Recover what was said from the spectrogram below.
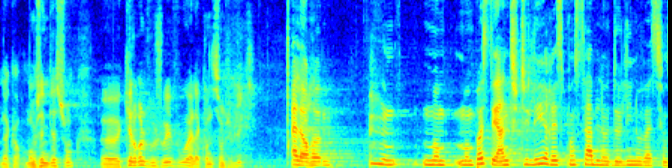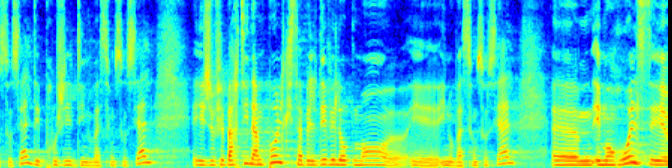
D'accord. Donc j'ai une question. Euh, quel rôle vous jouez, vous, à la condition publique? Alors, euh, mon, poste est intitulé responsable de l'innovation sociale, des projets d'innovation sociale. Et je fais partie d'un pôle qui s'appelle développement euh, et innovation sociale. Euh, et mon rôle, c'est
